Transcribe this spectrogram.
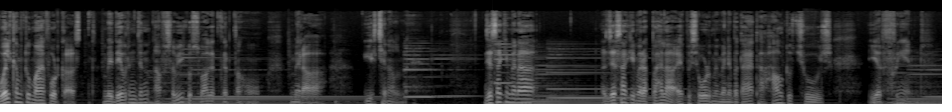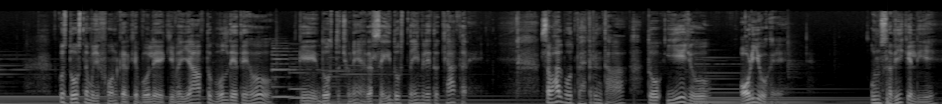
वेलकम टू माय पॉडकास्ट मैं देवरंजन, आप सभी को स्वागत करता हूँ मेरा ये चैनल में। जैसा कि मेरा, जैसा कि मेरा पहला एपिसोड में मैंने बताया था how to choose your friend कुछ दोस्त ने मुझे फ़ोन करके बोले कि भैया, आप तो बोल देते हो कि दोस्त चुने, अगर सही दोस्त नहीं मिले तो क्या करें? सवाल बहुत बेहतरीन था। तो ये जो ऑडियो है, उन सभी के लिए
